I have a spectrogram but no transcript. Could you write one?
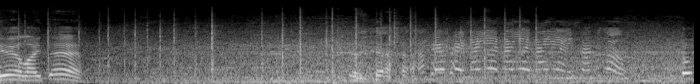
Yeah, like that. Okay, okay, go.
